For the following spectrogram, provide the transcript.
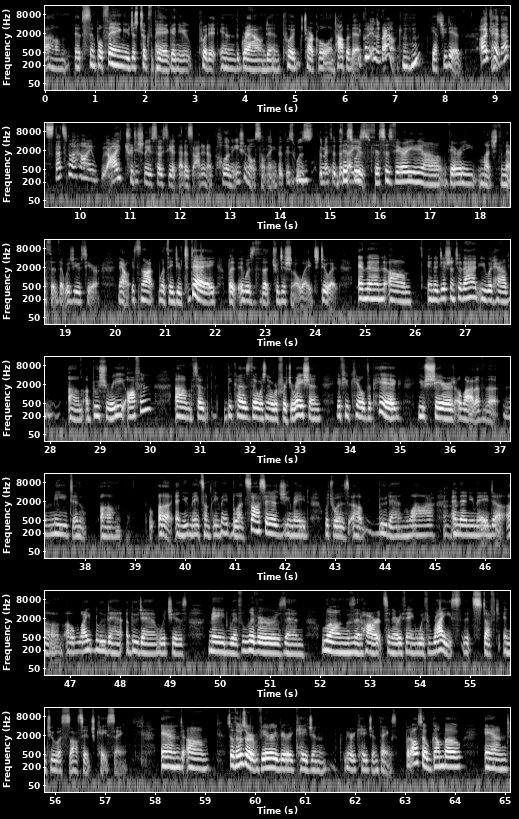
um, a simple thing. You just took the pig and you put it in the ground and put charcoal on top of it. You put it in the ground. hmm Yes, you did. Okay, that's that's not how I I traditionally associate that as I don't know Polynesian or something. But this was the method that this they was used. this was very uh, very much the method that was used here. Now it's not what they do today, but it was the traditional way to do it. And then um, in addition to that, you would have um, a boucherie often. Um, so because there was no refrigeration, if you killed a pig, you shared a lot of the the meat and um, uh, and you made something. You made blood sausage. You made, which was uh, boudin noir, and then you made uh, uh, a white boudin, a boudin, which is made with livers and lungs and hearts and everything with rice that's stuffed into a sausage casing, and um, so those are very, very Cajun, very Cajun things. But also gumbo and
